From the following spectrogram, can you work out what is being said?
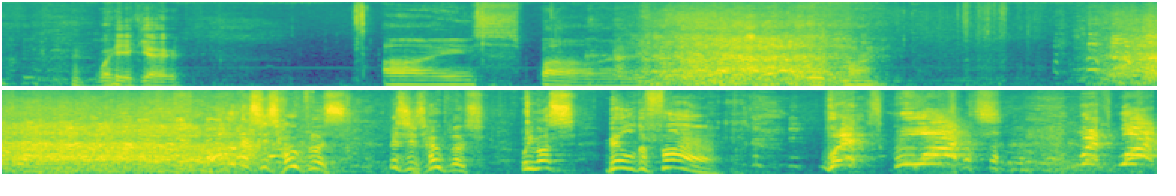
Where you go? I spy. oh, this is hopeless! This is hopeless. We must build a fire. With what? with what?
